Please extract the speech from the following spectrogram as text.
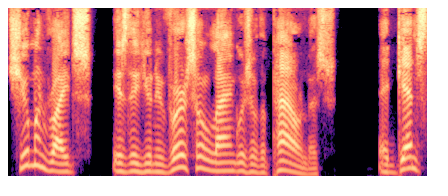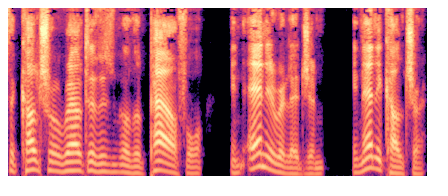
Human rights is the universal language of the powerless against the cultural relativism of the powerful in any religion, in any culture,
